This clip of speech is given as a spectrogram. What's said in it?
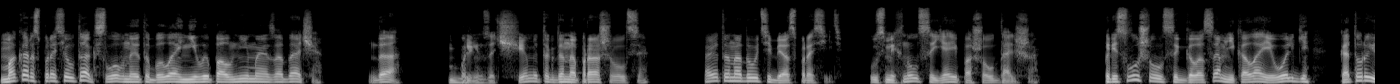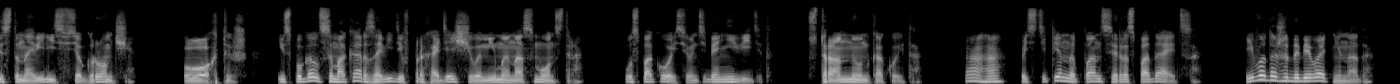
Макар спросил так, словно это была невыполнимая задача. «Да». «Блин, зачем я тогда напрашивался?» «А это надо у тебя спросить». Усмехнулся я и пошел дальше. Прислушивался к голосам Николая и Ольги, которые становились все громче. «Ох ты ж!» — испугался Макар, завидев проходящего мимо нас монстра. «Успокойся, он тебя не видит. Странный он какой-то». «Ага, постепенно панцирь распадается. Его даже добивать не надо.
